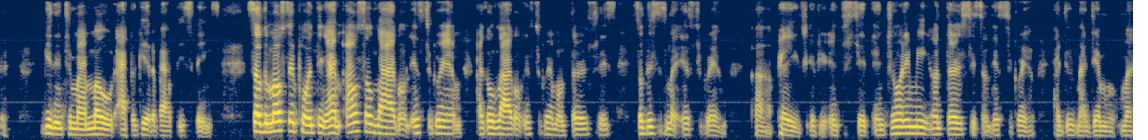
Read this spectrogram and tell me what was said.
get into my mode, I forget about these things. So the most important thing, I'm also live on Instagram. I go live on Instagram on Thursdays. So this is my Instagram uh, page. If you're interested in joining me on Thursdays on Instagram, I do my demo, my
